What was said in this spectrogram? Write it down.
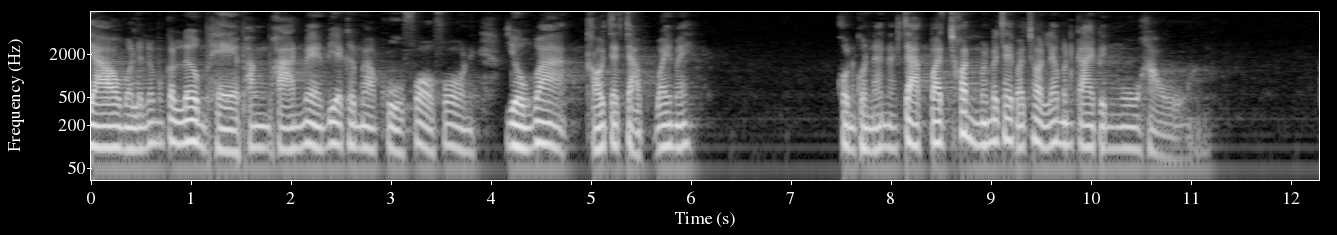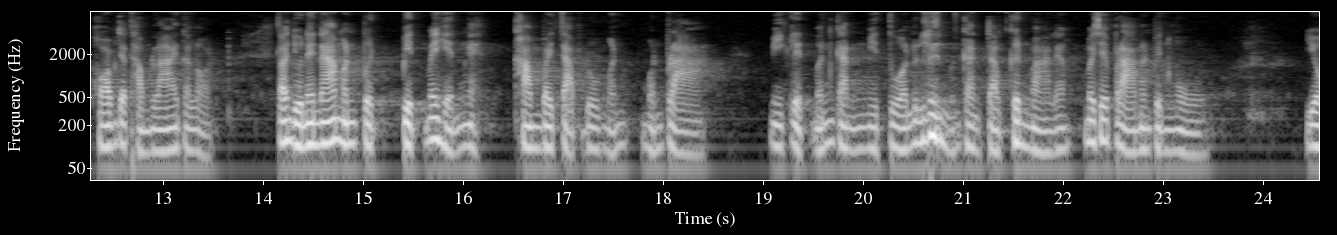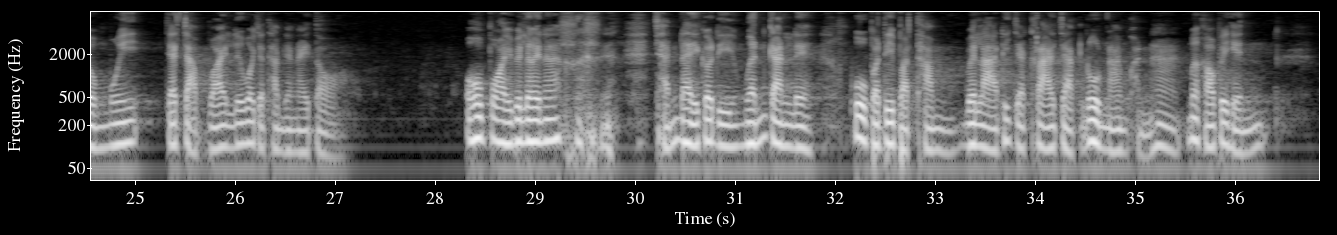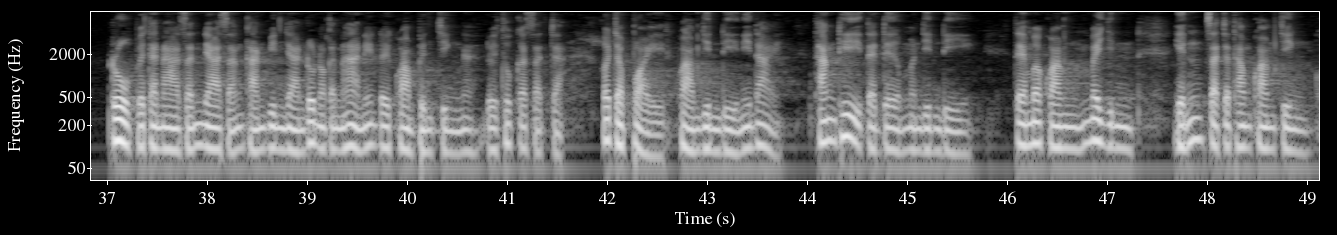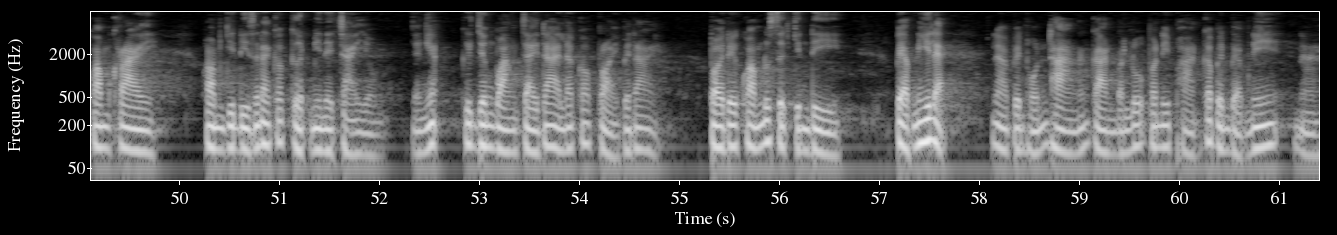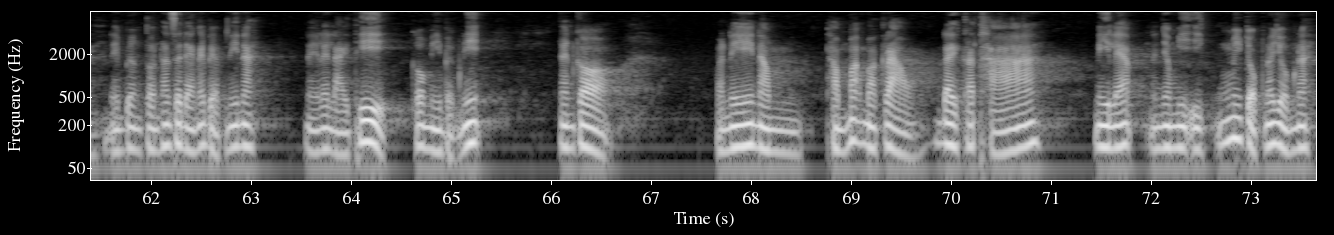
ยาวมาเลยแล้วมันก็เริ่มแผ่พังพานแม่เบี้ยขึ้นมาขู่ฟอฟอเนี่ยโยมว่าเขาจะจับไว้ไหมคนคนนั้นนะจากปลาช่อนมันไม่ใช่ปลาช่อน แล้วมันกลายเป็นงูเห่า พร้อมจะทำร้ายตลอด ตอนอยู่ในน้ำมันปิด ปิดไม่เห็นไงคำไปจับดูเหมือนเหมือนปลา มีเกล็ดเหมือนกัน มีตัวลื่นๆเหมือนกันจับขึ้นมาแล้ว ไม่ใช่ปลามันเป็นงู โยมมุ้ยจะจับไว้หรือว่าจะทำยังไงต่อ โอ้ปล่อยไปเลยนะ ฉันใดก็ดีเหมือนกันเลย ผู้ปฏิบัติธรรม เวลาที่จะคลายจากรูปนามขันห้าเมื่อเขาไปเห็นรูปเวทนาสัญญาสังขารวิญญาณรูปนามขันห้านี้โดยความเป็นจริงนะโดยทุกขสัจจะก็จะปล่อยความยินดีนี้ได้ ทั้งที่แต่เดิมมันยินดี แต่เมื่อความไม่ยินเห็นสัจธรรมความจริง ความใคร ความยินดีจะได้ก็เกิดมีในใจโยม อย่างเงี้ยคือยังวางใจได้แล้วก็ปล่อยไปได้ ปล่อยโดยความรู้สึกยินดี แบบนี้แหละนะเป็นหนทางของการบรรลุพระนิพพานก็เป็นแบบนี้นะในเบื้องต้นท่านแสดงให้แบบนี้นะในหลาย ๆ ที่ก็มีแบบนี้นั่นก็วันนี้นำธรรมะมากล่าวได้คาถามีแล้วยังมีอีกไม่จบนะโยมนะ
